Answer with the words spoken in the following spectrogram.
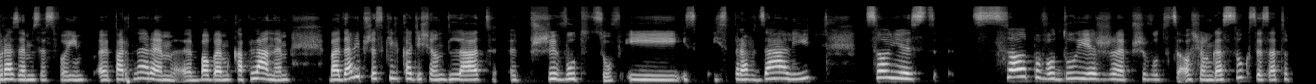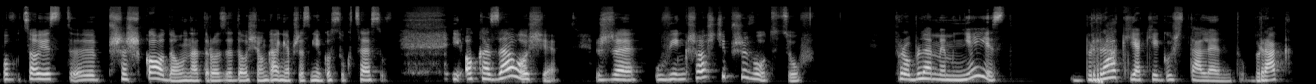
razem ze swoim e, partnerem e, Bobem Kaplanem, badali przez kilkadziesiąt lat e, przywódców i, i, i sprawdzali, co jest co powoduje, że przywódca osiąga sukces, a co, co jest y, przeszkodą na drodze do osiągania przez niego sukcesów. I okazało się, że u większości przywódców problemem nie jest brak jakiegoś talentu, brak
